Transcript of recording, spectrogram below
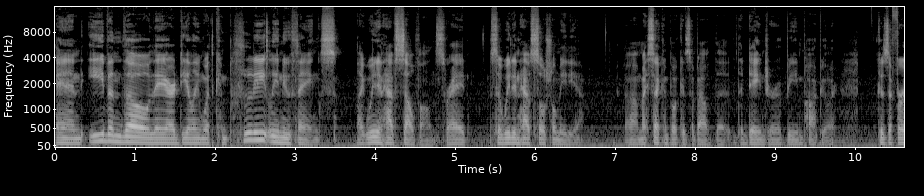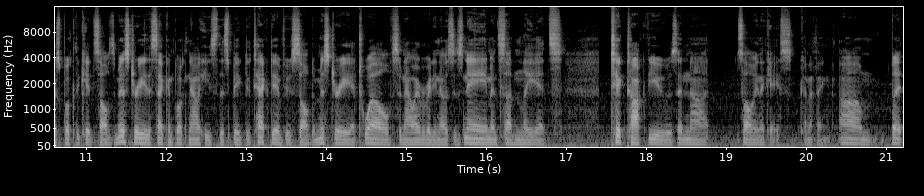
And even though they are dealing with completely new things, like we didn't have cell phones, right? So we didn't have social media. Uh, my second book is about the, the danger of being popular. Because the first book, the kid solves a mystery. The second book, now he's this big detective who solved a mystery at 12. So now everybody knows his name, and suddenly it's TikTok views and not solving the case kind of thing. Um, but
